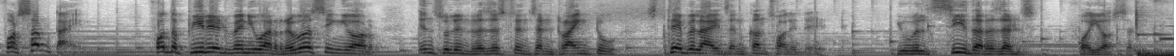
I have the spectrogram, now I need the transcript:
for some time. For the period when you are reversing your insulin resistance and trying to stabilize and consolidate, you will see the results for yourself.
